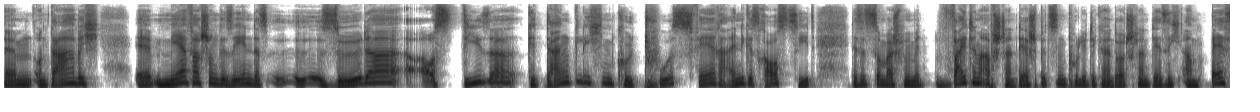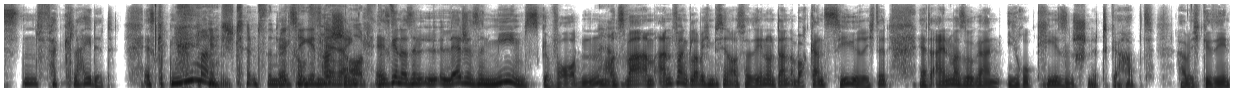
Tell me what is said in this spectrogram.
Ähm, und da habe ich äh, mehrfach schon gesehen, dass äh, Söder aus dieser gedanklichen Kultursphäre einiges rauszieht. Das ist zum Beispiel mit weitem Abstand der Spitzenpolitiker in Deutschland, der sich am besten verkleidet. Es gibt niemanden, Stimmt, der zum Fasching, es genau, sind Legends and Memes geworden. Ja. Und zwar am Anfang, glaube ich, ein bisschen aus Versehen und dann aber auch ganz zielgerichtet. Er hat einmal sogar einen Irokesenschnitt gehabt, habe ich gesehen.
